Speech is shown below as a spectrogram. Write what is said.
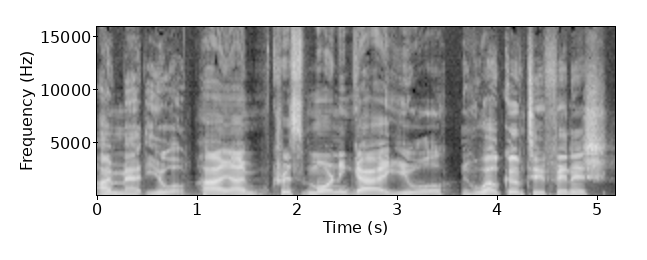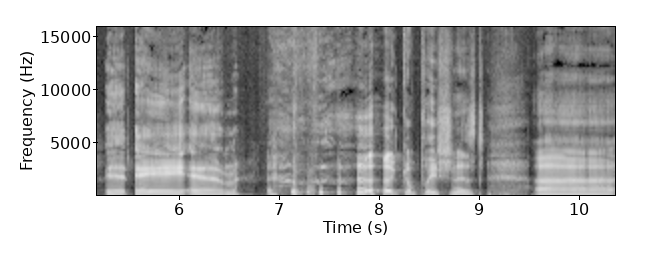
I'm Matt Yule. Hi, I'm Chris Morning Guy Yule. Welcome to Finish It AM. completionist uh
